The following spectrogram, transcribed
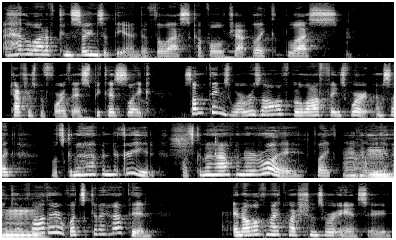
I had a lot of concerns at the end of the last couple of chap like the last chapters before this because like some things were resolved, but a lot of things weren't. I was like, what's gonna happen to Greed? What's gonna happen to Roy? Like, are mm-hmm. they gonna get mm-hmm. father? What's gonna happen? And all of my questions were answered.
